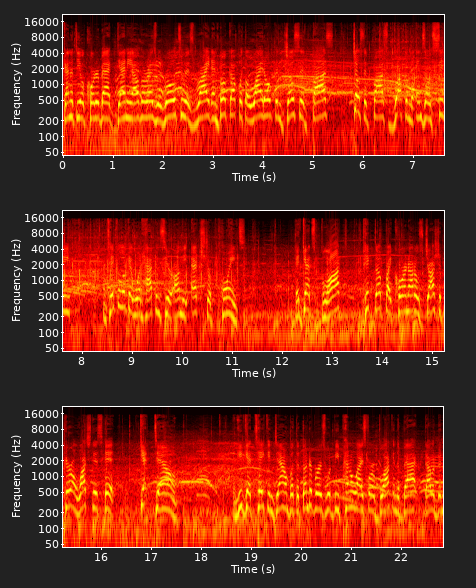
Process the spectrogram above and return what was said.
Canutillo quarterback Danny Alvarez will roll to his right and hook up with a wide open Joseph Boss. Joseph Boss, welcome to End Zone City. And take a look at what happens here on the extra point. It gets blocked, picked up by Coronado's Josh Shapiro, and watch this hit. Get down. And he'd get taken down, but the Thunderbirds would be penalized for a block in the back. That would been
